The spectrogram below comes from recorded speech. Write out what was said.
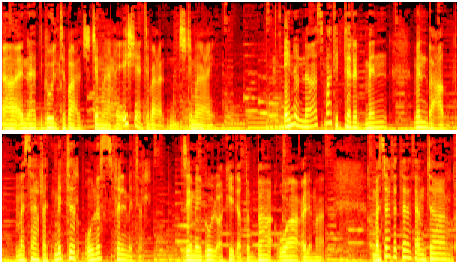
آه إنها تقول تباعد اجتماعي، إيش يعني تباعد اجتماعي؟ إنه الناس ما تقترب من من بعض مسافة متر ونصف المتر. زي ما يقولوا أكيد أطباء وعلماء. مسافة ثلاث أمتار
